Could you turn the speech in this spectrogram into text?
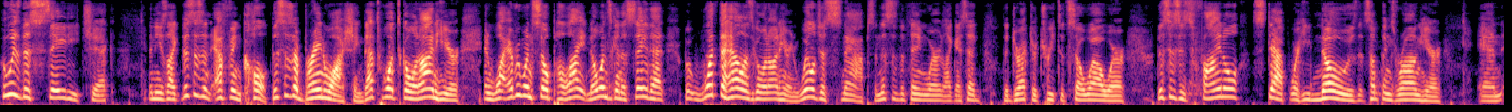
Who is this Sadie chick? And he's like, "This is an effing cult. This is a brainwashing. That's what's going on here." And why everyone's so polite, no one's going to say that. But what the hell is going on here? And Will just snaps. And this is the thing where, like I said, the director treats it so well, where this is his final step, where he knows that something's wrong here. And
